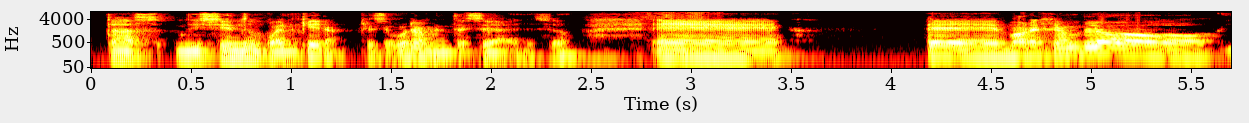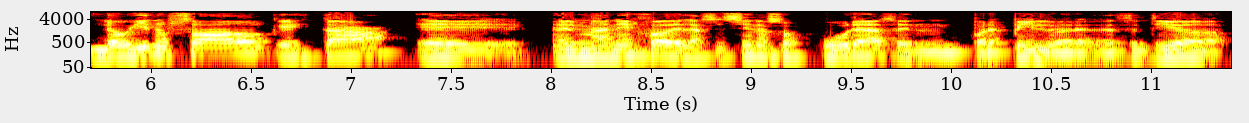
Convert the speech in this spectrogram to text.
estás diciendo cualquiera, que seguramente sea eso. Eh, eh, por ejemplo, lo bien usado que está eh, el manejo de las escenas oscuras en, por Spielberg, en el sentido,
